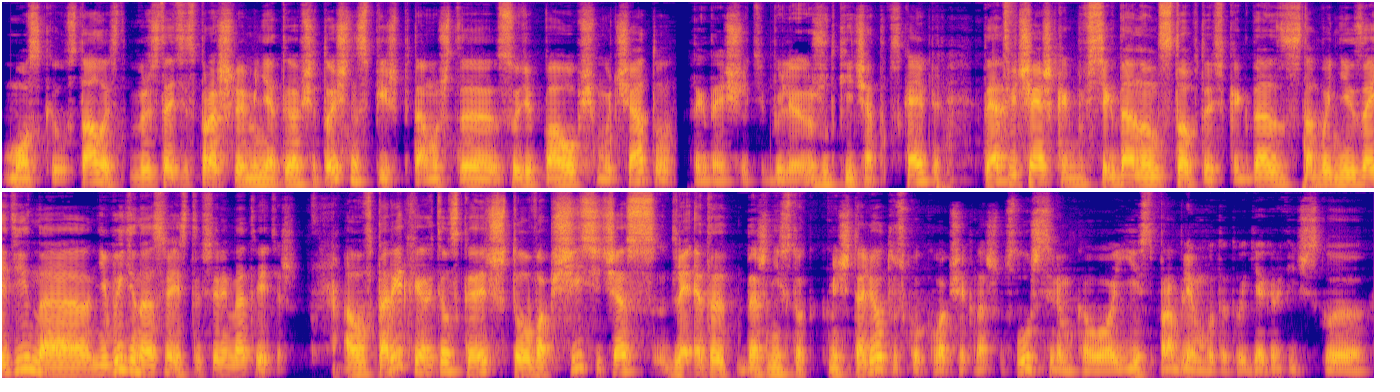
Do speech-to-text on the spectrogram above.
мозг и усталость. В результате спрашивали меня, ты вообще точно спишь? Потому что, судя по общему чату, тогда еще эти были жуткие чаты в скайпе, ты отвечаешь как бы всегда нон-стоп. То есть, когда с тобой не зайди на... не выйди на связь, ты все время ответишь. А во-вторых, я хотел сказать, что вообще сейчас для это даже не столько к мечталету, сколько вообще к нашим слушателям, у кого есть проблема вот этого географического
